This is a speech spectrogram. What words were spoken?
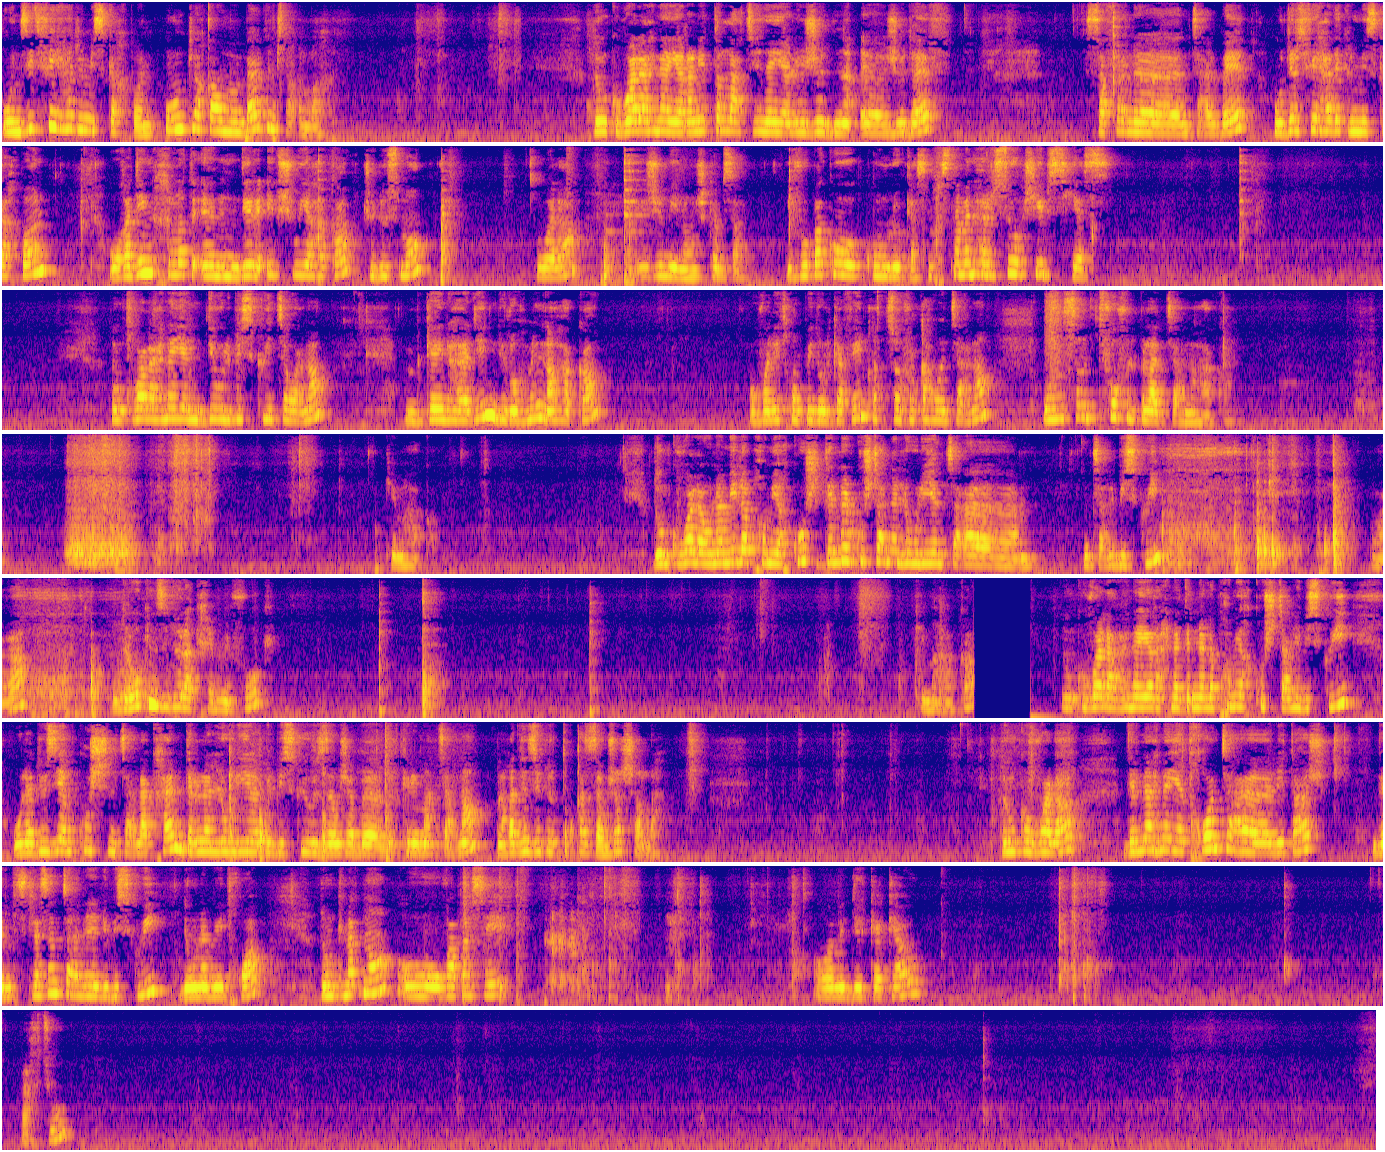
ونزيد فيه هذا المسكربون ونتلاقاو من بعد إن شاء الله. donc voilà هنايا راني طلعت هنايا le jaune jaune d'œuf صفر نتاع البيض ودرت فيه هذاك المسكربون وغادي نخلط ندير إيه بشويه هكا tout doucement. voilà je mélange comme ça il faut pas qu'on le casse. خصنا ما نهرسوهش بالسياسة. donc voilà هنايا نديو البسكويت تاعنا كاين هادي نديروه منا هكا on va les tremper dans le café نغطسوه في القهوه نتاعنا ونصنتفو في ال plat تاعنا هكا كيما هكا donc voilà on met la première couche درنا ال couche تاعنا الاوليه نتاع نتاع ال biscuit voilà دروك نزيدو la crème من الفوق كيما هكا donc voilà هنايا راه حنا درنا la première couche تاع les biscuits و la deuxième couche نتاع la crème درنا الأولية بالبسكوي والزوجة بالكريمة تاعنا غادي نزيدو الطبقة الزوجة إن شاء الله. donc voilà درنا هنايا 3 نتاع les étages درت ثلاثة نتاع les biscuits donc on a mis 3 donc maintenant on va passer. On va mettre du partout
